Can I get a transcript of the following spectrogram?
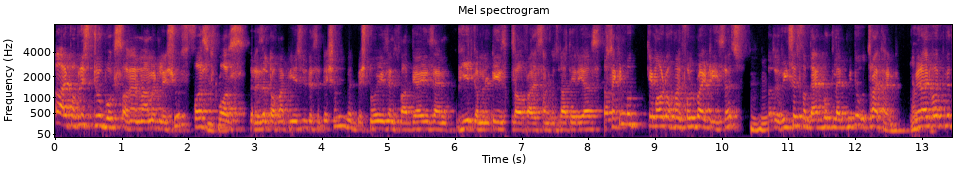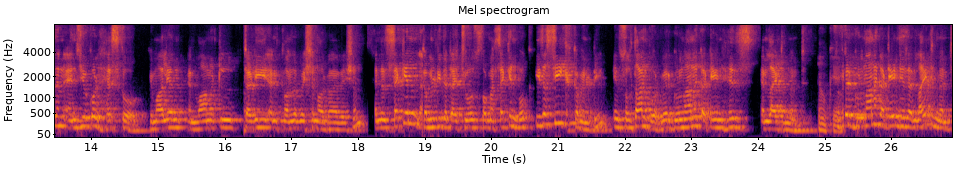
I published two books on environmental issues. 1st mm-hmm. was the result of my PhD dissertation with Bishnois and Swadhyais and Bhil communities of Rajasthan, Gujarat areas. The second book came out of my Fulbright research. Mm-hmm. The research for that book led me to Uttarakhand, okay. where I worked with an NGO called HESCO, Himalayan Environmental Study and Conservation Organization. And the second community that I chose for my second book is a Sikh community in Sultanpur, where Guru Nanak attained his enlightenment. Okay. So where Guru Nanak attained his enlightenment,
